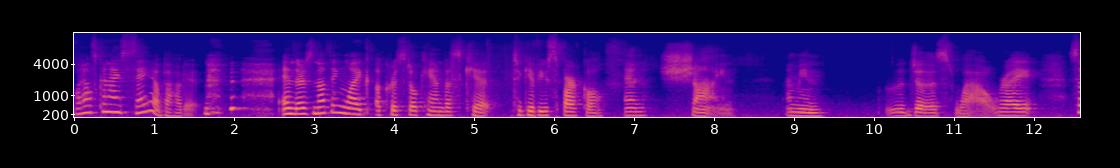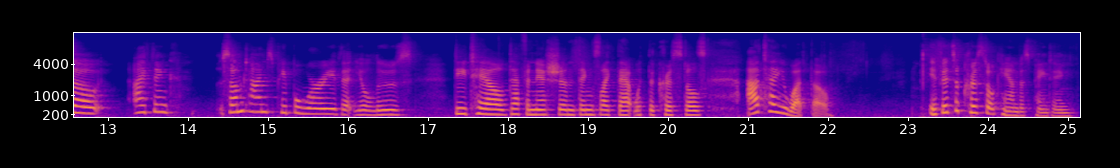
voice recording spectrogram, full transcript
What else can I say about it? and there's nothing like a crystal canvas kit to give you sparkle and shine. I mean, just wow, right? So I think sometimes people worry that you'll lose detail, definition, things like that with the crystals. I'll tell you what though, if it's a crystal canvas painting,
